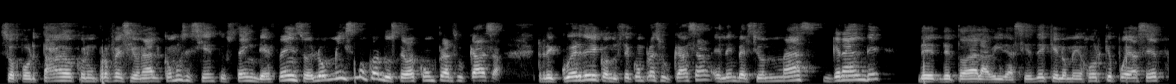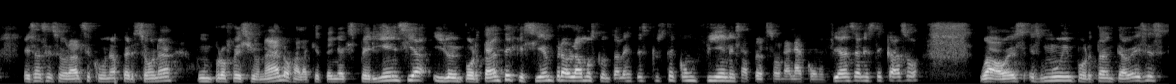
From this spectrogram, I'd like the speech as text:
soportado con un profesional, ¿cómo se siente usted indefenso? Es lo mismo cuando usted va a comprar su casa. Recuerde que cuando usted compra su casa es la inversión más grande de, toda la vida. Así es de que lo mejor que puede hacer es asesorarse con una persona, un profesional, ojalá que tenga experiencia. Y lo importante que siempre hablamos con toda la gente es que usted confíe en esa persona. La confianza en este caso, wow, es, es muy importante. A veces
